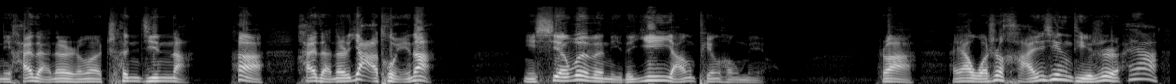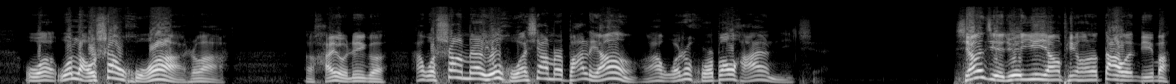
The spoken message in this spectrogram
你还在那儿什么抻筋呐？哈，还在那儿压腿呢，你先问问你的阴阳平衡没有，是吧？哎呀，我是寒性体质，哎呀，我我老上火，是吧？啊，还有那个啊，我上面有火，下面拔凉啊，我是火包寒，你去想解决阴阳平衡的大问题吗？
